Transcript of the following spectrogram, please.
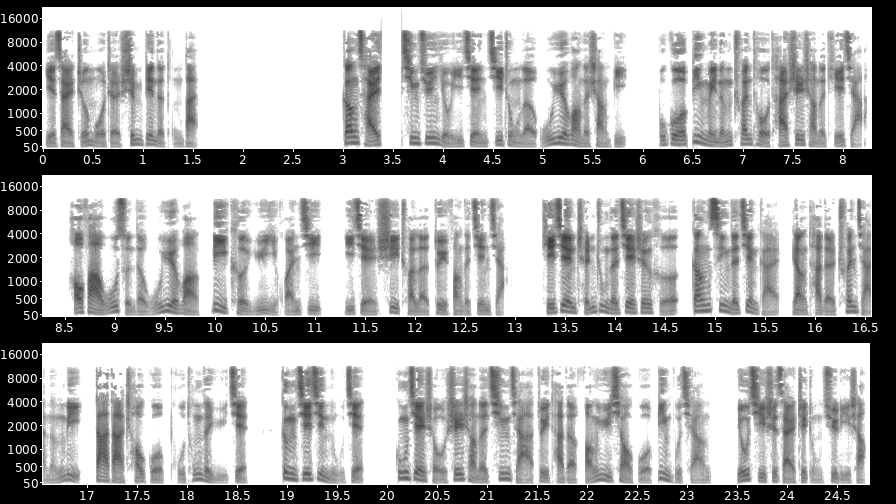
也在折磨着身边的同伴。刚才清军有一剑击中了吴越望的上臂，不过并没能穿透他身上的铁甲，毫发无损的吴越望立刻予以还击，一剑射穿了对方的肩甲。铁剑沉重的剑身和刚性的剑杆让他的穿甲能力大大超过普通的羽箭。更接近弩箭，弓箭手身上的轻甲对他的防御效果并不强，尤其是在这种距离上。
